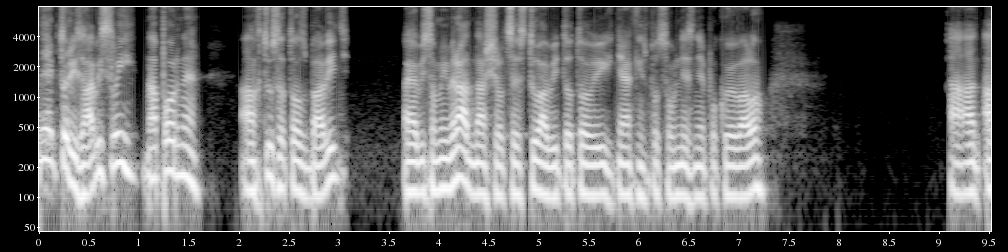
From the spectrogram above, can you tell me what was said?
niektorí závislí na porne a chcú sa toho zbaviť a ja by som im rád našiel cestu, aby toto ich nejakým spôsobom neznepokojovalo. A, a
